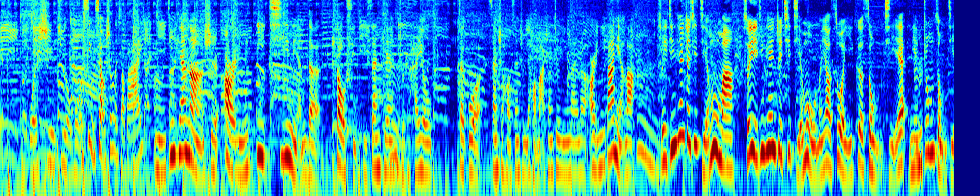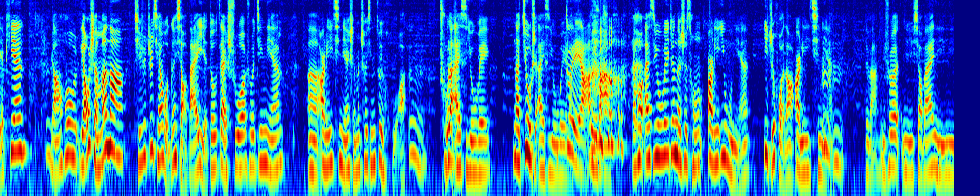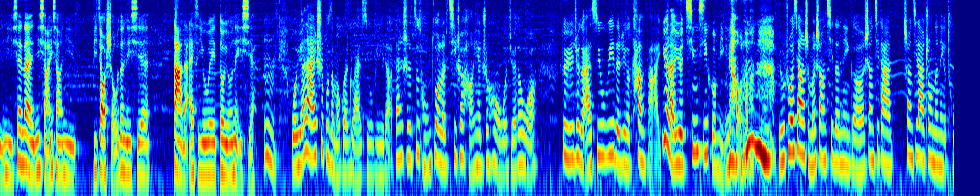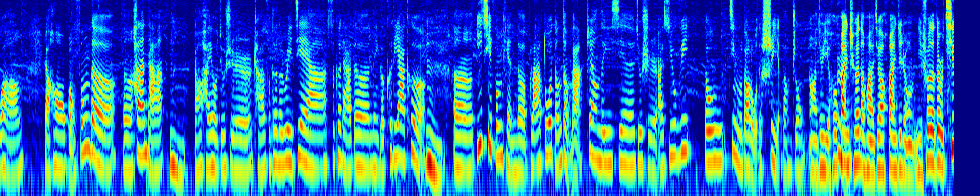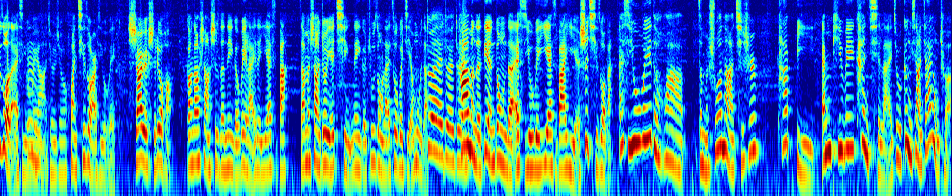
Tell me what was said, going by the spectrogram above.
我是具有魔性笑声的小白。嗯，今天呢是二零一七年的倒数第三天，嗯就是还有再过三十号、三十一号，马上就迎来了二零一八年了。嗯，所以今天这期节目嘛，所以今天这期节目我们要做一个总结，年终总结篇。然后聊什么呢？其实之前我跟小白也都在说，说今年，嗯，二零一七年什么车型最火？嗯，除了 SUV，那就是 SUV 了，对呀对吧？然后 SUV 真的是从二零一五年一直火到二零一七年，嗯对吧？你说你小白，你你你现在你想一想，你比较熟的那些大的 SUV 都有哪些？嗯，我原来是不怎么关注 SUV 的，但是自从做了汽车行业之后，我觉得我对于这个 SUV 的这个看法越来越清晰和明了了。比如说像什么上汽的那个上汽大上汽大众的那个途昂，然后广丰的嗯汉兰达，嗯。然后还有就是长安福特的锐界呀、斯柯达的那个柯迪亚克，嗯。嗯，一汽丰田的普拉多等等吧，这样的一些就是 SUV 都进入到了我的视野当中。啊，就以后换车的话，就要换这种你说的都是七座的 SUV 啊，就是就换七座 SUV。十二月十六号刚刚上市的那个蔚来的 ES 八，咱们上周也请那个朱总来做过节目的。对对对，他们的电动的 SUV ES 八也是七座版。SUV 的话，怎么说呢？其实它比 MPV 看起来就更像家用车。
